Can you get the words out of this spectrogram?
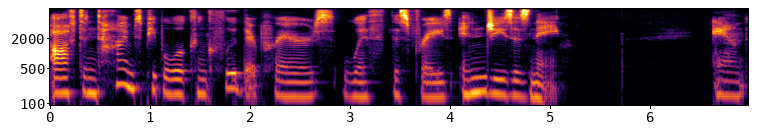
oftentimes people will conclude their prayers with this phrase, in Jesus' name. And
